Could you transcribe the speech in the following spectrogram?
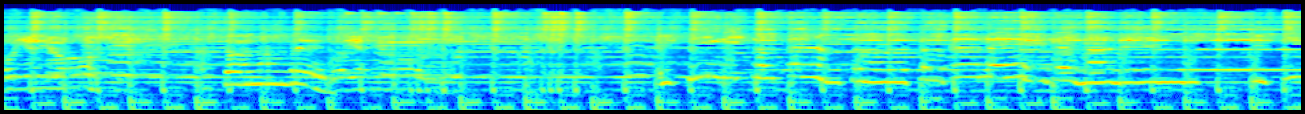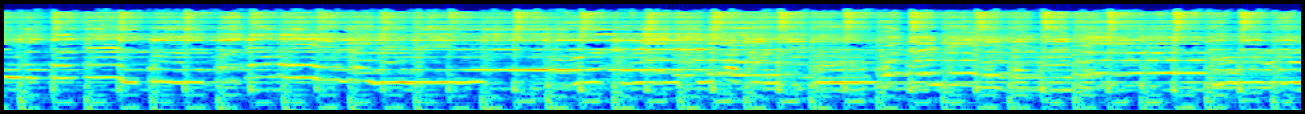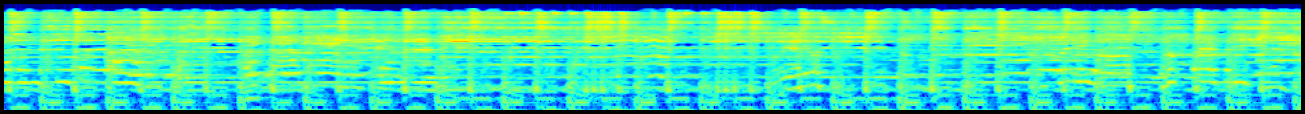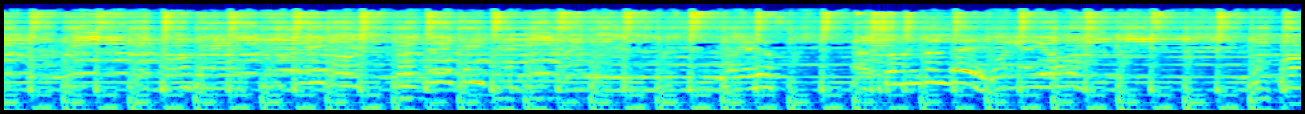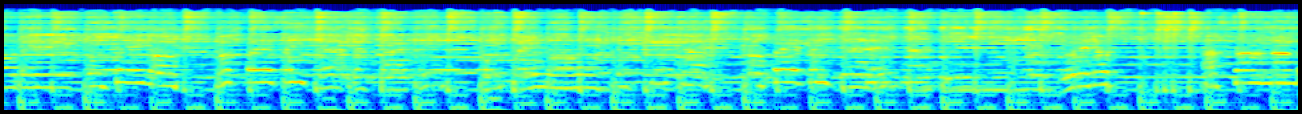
voy a yo, hasta el nombre voy a. compañeros. Amigos, no presencia. Amigos, no. Gloria a Dios, nombre, a Dios. No no. Está aquí no. Gloria a Dios. 朝の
